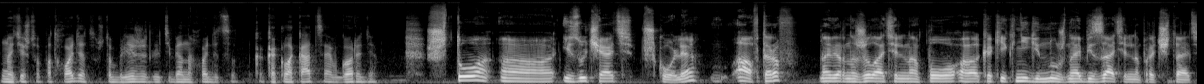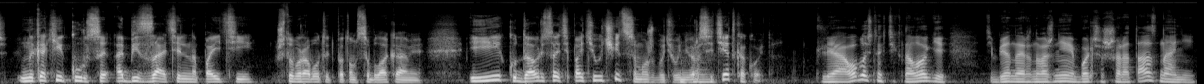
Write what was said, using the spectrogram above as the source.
найти, что подходит, что ближе для тебя находится, как, как локация в городе. Что э, изучать в школе? Авторов, наверное, желательно, по э, какие книги нужно обязательно прочитать, на какие курсы обязательно пойти чтобы работать потом с облаками. И куда, кстати, пойти учиться? Может быть, в университет mm-hmm. какой-то? Для облачных технологий тебе, наверное, важнее больше широта знаний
